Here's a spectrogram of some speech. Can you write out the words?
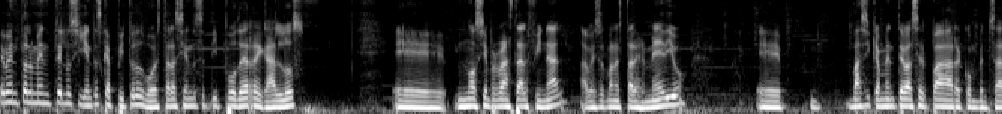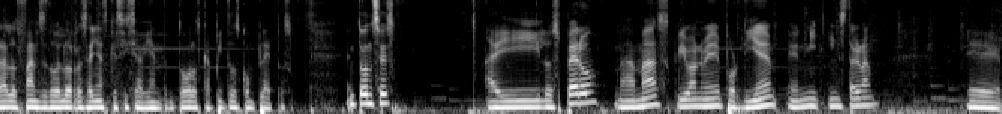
eventualmente los siguientes capítulos voy a estar haciendo este tipo de regalos. Eh, no siempre van a estar al final, a veces van a estar en medio. Eh, básicamente va a ser para recompensar a los fans de Duelo Reseñas que sí se avientan todos los capítulos completos. Entonces, ahí lo espero. Nada más, escríbanme por DM en mi Instagram. Eh,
